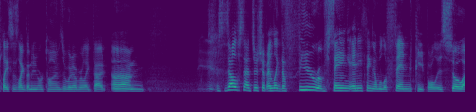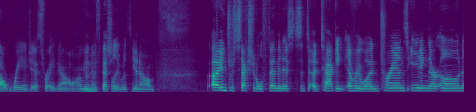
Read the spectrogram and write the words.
places like the New York Times or whatever like that. Um, self censorship and like the fear of saying anything that will offend people is so outrageous right now. I mean, mm-hmm. especially with, you know, uh, intersectional feminists attacking everyone, trans eating their own.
